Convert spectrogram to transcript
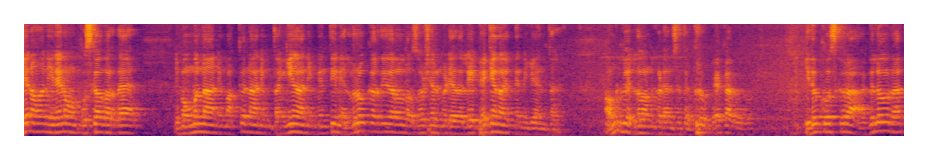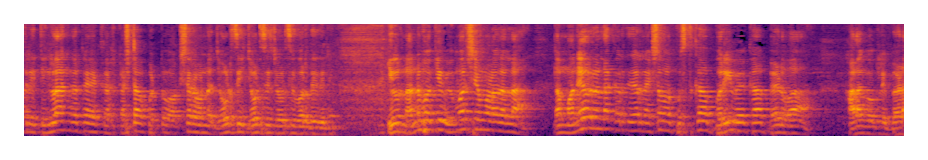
ಏನೋ ನೀನೇನೋ ಒಂದು ಪುಸ್ತಕ ಬರ್ದೆ, ನಿಮ್ಮ ಅಮ್ಮನ ನಿಮ್ಮ ಅಕ್ಕನ ನಿಮ್ಮ ತಂಗಿನ, ನಿಮ್ಮ ಹೆಂಡತಿನ ಎಲ್ಲರೂ ಕರೆದಿದಾರಲ್ಲ ಸೋಷಿಯಲ್ ಮೀಡಿಯಾದಲ್ಲಿ ಬೇಕೇನೋ ಆಯ್ತು ನಿನಗೆ ಅಂತಾರೆ. ಅವನಿಗೂ ಎಲ್ಲ ಒಂದು ಕಡೆ ಅನ್ಸುತ್ತೆ, ಗುರು ಬೇಕಾಗಬೇಕು ಇದಕ್ಕೋಸ್ಕರ ಹಗಲು ರಾತ್ರಿ ತಿಂಗಳಾಂಗಕ್ಕೆ ಕಷ್ಟಪಟ್ಟು ಅಕ್ಷರವನ್ನು ಜೋಡಿಸಿ ಜೋಡಿಸಿ ಜೋಡಿಸಿ ಬರೆದಿದ್ದೀನಿ. ಇವ್ರು ನನ್ನ ಬಗ್ಗೆ ವಿಮರ್ಶೆ ಮಾಡೋದಲ್ಲ. ನಮ್ಮ ಮನೆಯವರೆಲ್ಲ ಕರೆದಿದ್ದಾರೆ. ನೆಕ್ಸ್ಟ್ ಒಂದು ಪುಸ್ತಕ ಬರಿಬೇಕಾ, ಬೇಡವಾ? ಹಾಳಾಗೋಗ್ಲಿ ಬೇಡ.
